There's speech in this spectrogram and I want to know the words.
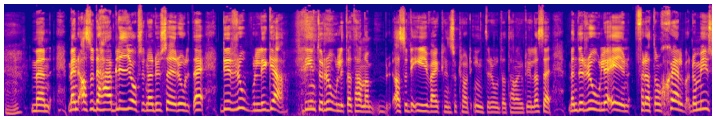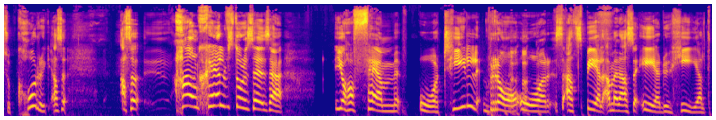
Mm. Men, men alltså det här blir ju också, när du säger roligt, nej, det roliga, det är inte roligt att han har, alltså det är ju verkligen såklart inte roligt att han har gjort illa sig. Men det roliga är ju för att de själva, de är ju så kork, alltså, alltså han själv står och säger så här, jag har fem år till bra år att spela. Men alltså är du helt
